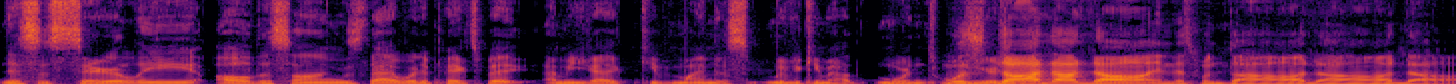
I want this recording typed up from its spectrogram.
necessarily all the songs that I would have picked, but I mean, you got to keep in mind this movie came out more than twenty Was years da ago. da da and this one da da da.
